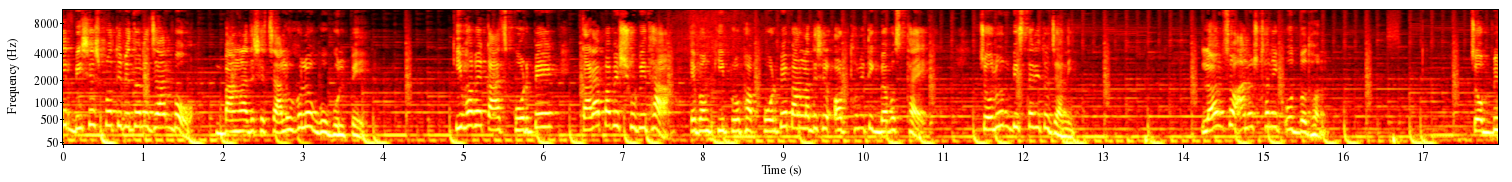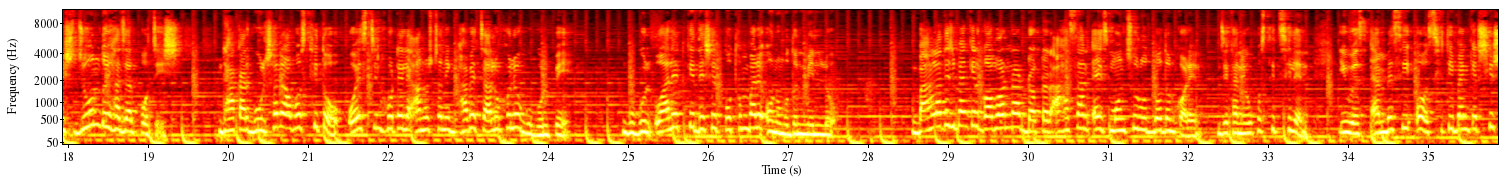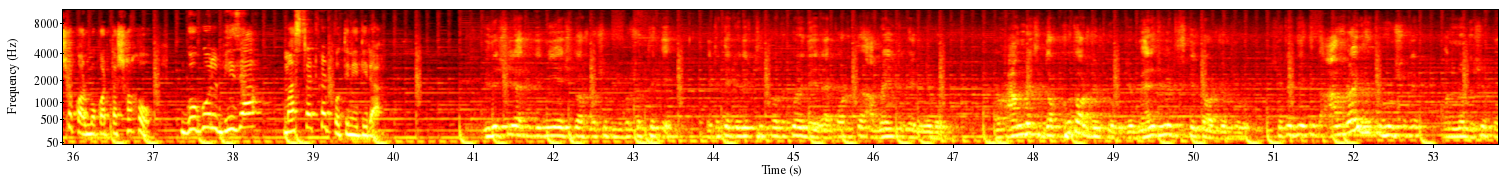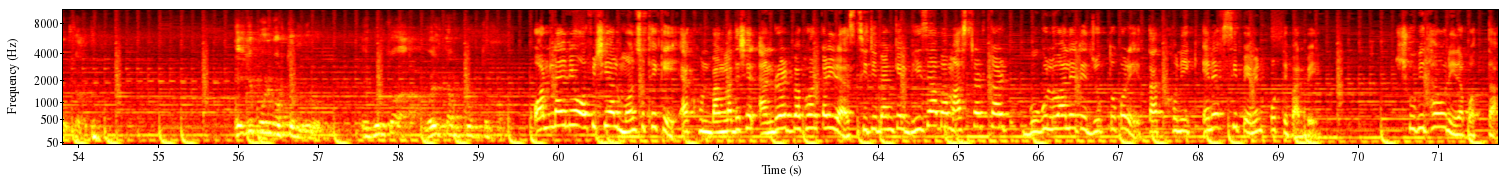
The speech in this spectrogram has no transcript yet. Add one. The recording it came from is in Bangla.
বিশেষ প্রতিবেদনে জানব, বাংলাদেশে চালু হলো গুগল পে। কীভাবে কাজ করবে, কারা পাবে সুবিধা, এবং কি প্রভাব পড়বে বাংলাদেশের অর্থনৈতিক ব্যবস্থায়? চলুন বিস্তারিত জানি। লঞ্চ ও আনুষ্ঠানিক উদ্বোধন। চব্বিশ জুন দুই হাজার পঁচিশ। ঢাকার গুলশানে অবস্থিত ওয়েস্টিন হোটেলে আনুষ্ঠানিকভাবে চালু হলো গুগল পে। গুগল ওয়ালেটকে দেশের প্রথমবারে অনুমোদন মিলল। বাংলাদেশ ব্যাংকের governor doctor Ahsan H Mansur উদ্বোধন করেন, যেখানে উপস্থিত ছিলেন ইউএস এমবেসি ও সিটি ব্যাংকের শীর্ষ কর্মকর্তা সহ গুগল, ভিসা, মাস্টারকার্ড প্রতিনিধিরা। বিদেশিরা যদি নিয়ে এসে দশ বছর, বিশ বছর থেকে এটাকে যদি ঠিক মতো করে দেয় রেকর্ড তো আমরাই নেব। এবং আমরা যে দক্ষতা অর্জন করব, যে ম্যানেজমেন্ট স্কিলটা অর্জন করব, সেটা দিয়ে কিন্তু আমরাই কিন্তু ভবিষ্যতে অন্য দেশে পৌঁছাতে এই যে পরিবর্তনগুলো এগুলো তো ওয়েলকাম করতে হবে অনলাইনে অফিসিয়াল মঞ্চ থেকে এখন বাংলাদেশের অ্যান্ড্রয়েড ব্যবহারকারীরা সিটি ব্যাংকের ভিসা বা মাস্টার কার্ড, গুগল ওয়ালেটে যুক্ত করে তাৎক্ষণিক এনএফসি পেমেন্ট করতে পারবে। সুবিধা ও নিরাপত্তা।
